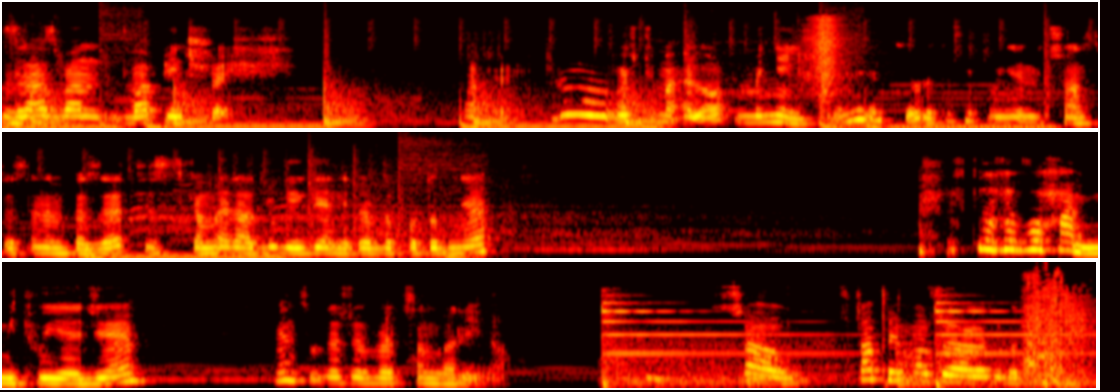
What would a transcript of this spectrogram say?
Z Razwan 256. Okej. No, gościu ma elo mniejsze, no wiem, teoretycznie powinien mieć szansę. To jest NMPZ, to jest kamera drugiej geny prawdopodobnie. Trochę Włochami mi tu jedzie, więc uderzę w San Marino. Strzał z czapy może, ale zobaczymy.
